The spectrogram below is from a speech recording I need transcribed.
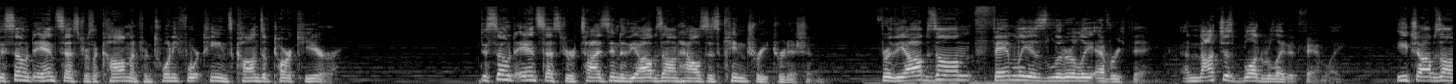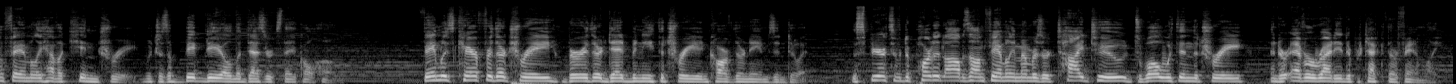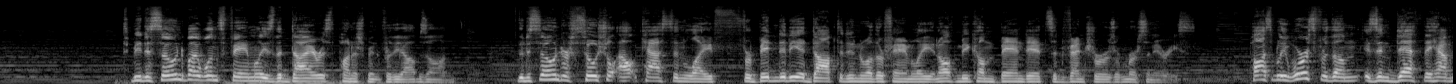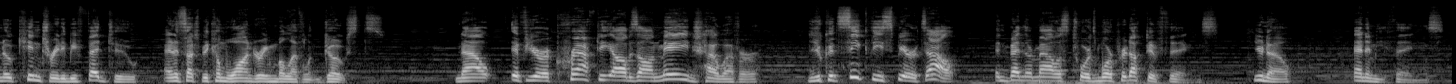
Disowned Ancestor is a common from 2014's Khans of Tarkir. Disowned Ancestor ties into the Abzan House's kin tree tradition. For the Abzan, family is literally everything, and not just blood related family. Each Abzan family have a kin tree, which is a big deal in the deserts they call home. Families care for their tree, bury their dead beneath the tree, and carve their names into it. The spirits of departed Abzan family members are tied to, dwell within the tree, and are ever ready to protect their family. To be disowned by one's family is the direst punishment for the Abzan. The disowned are social outcasts in life, forbidden to be adopted into another family, and often become bandits, adventurers, or mercenaries. Possibly worse for them is in death they have no kin tree to be fed to, and as such become wandering malevolent ghosts. Now, if you're a crafty Abzan mage, however, you could seek these spirits out and bend their malice towards more productive things. You know, enemy things.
